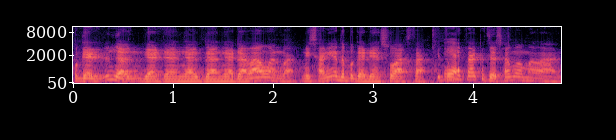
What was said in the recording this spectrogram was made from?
pegadaian itu nggak ada nggak ada nggak ada lawan Mbak. Misalnya ada pegadaian swasta, itu Iya. kita kerjasama malahan.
